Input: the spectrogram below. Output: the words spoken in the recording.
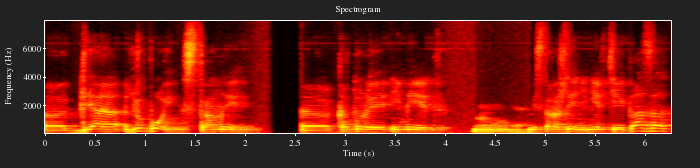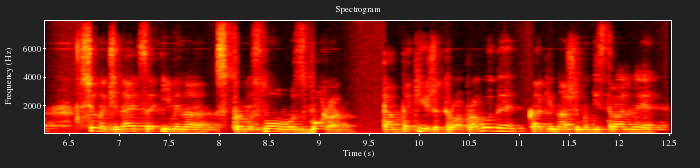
э, для любой страны которая имеет месторождение нефти и газа, все начинается именно с промыслового сбора. Там такие же трубопроводы, как и наши магистральные.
